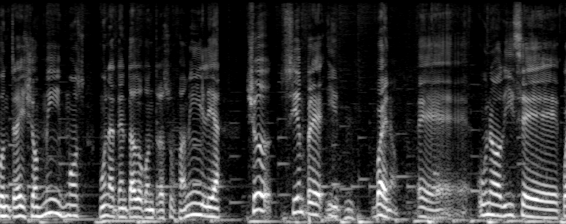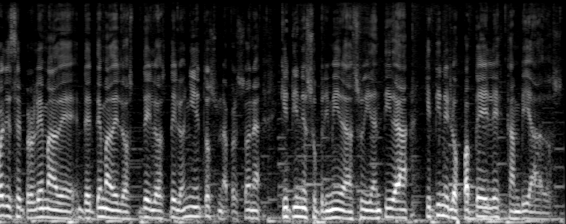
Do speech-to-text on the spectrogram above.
contra ellos mismos, un atentado contra su familia. Yo siempre, y bueno, eh, uno dice cuál es el problema del tema de los, de, los, de los nietos, una persona que tiene suprimida su identidad, que tiene los papeles cambiados.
